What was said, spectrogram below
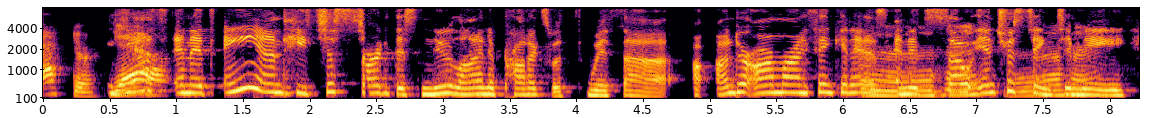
actor. Yeah. Yes, and it's and he's just started this new line of products with with uh, Under Armour, I think it is. Mm-hmm. and it's so mm-hmm. interesting mm-hmm. to me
